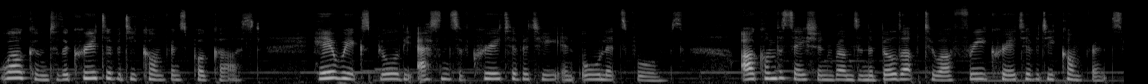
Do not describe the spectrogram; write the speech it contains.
Welcome to the Creativity Conference podcast. Here we explore the essence of creativity in all its forms. Our conversation runs in the build up to our free creativity conference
